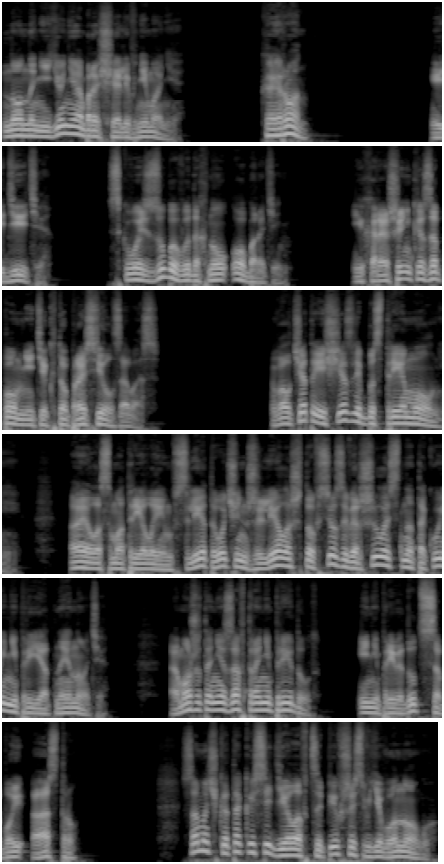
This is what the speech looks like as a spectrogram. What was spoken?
Но на нее не обращали внимания. «Кайрон!» «Идите!» Сквозь зубы выдохнул оборотень. «И хорошенько запомните, кто просил за вас». Волчата исчезли быстрее молнии. Айла смотрела им вслед и очень жалела, что все завершилось на такой неприятной ноте. А может, они завтра не придут и не приведут с собой Астру. Самочка так и сидела, вцепившись в его ногу,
